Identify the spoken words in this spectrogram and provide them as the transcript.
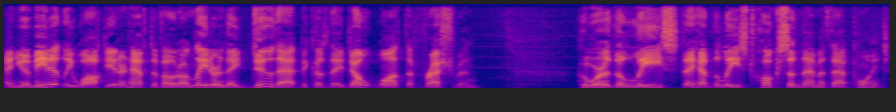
And you immediately walk in and have to vote on leader. And they do that because they don't want the freshmen, who are the least, they have the least hooks in them at that point.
